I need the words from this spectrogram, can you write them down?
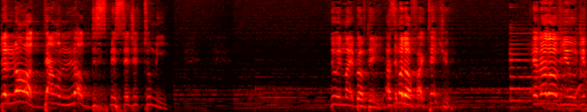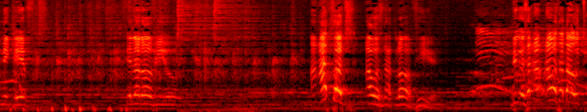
the Lord downloaded this message to me during my birthday. As a matter of fact, thank you. A lot of you give me gifts. A lot of you. I, I thought I was not loved here. Because I, I was about to,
